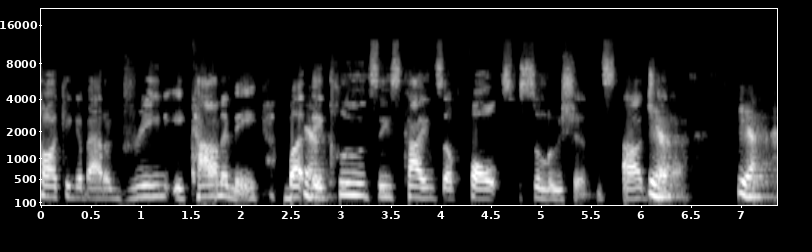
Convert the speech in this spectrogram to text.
talking about a green economy, but yeah. includes these kinds of false solutions. Uh, Jenna. Yeah. Yeah.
